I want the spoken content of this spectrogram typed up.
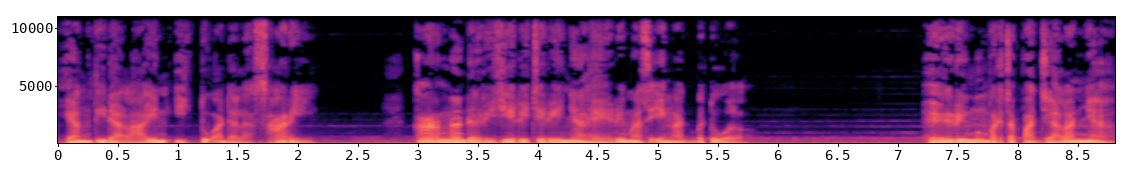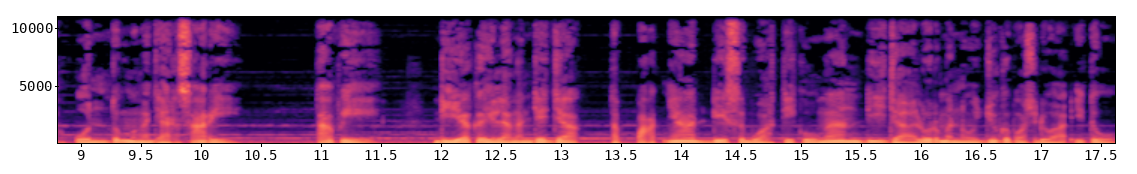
yang tidak lain itu adalah Sari. Karena dari ciri-cirinya Harry masih ingat betul. Harry mempercepat jalannya untuk mengejar Sari, tapi dia kehilangan jejak tepatnya di sebuah tikungan di jalur menuju ke pos 2 itu.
